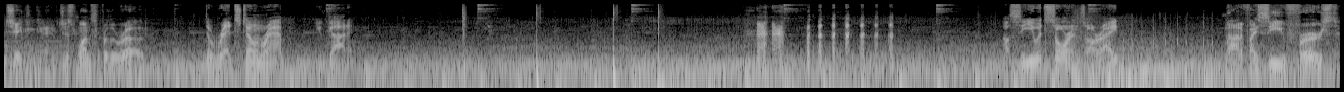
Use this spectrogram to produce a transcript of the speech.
handshake again, just once for the road. The redstone wrap? You got it. I'll see you at Soren's, all right? Not if I see you first.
